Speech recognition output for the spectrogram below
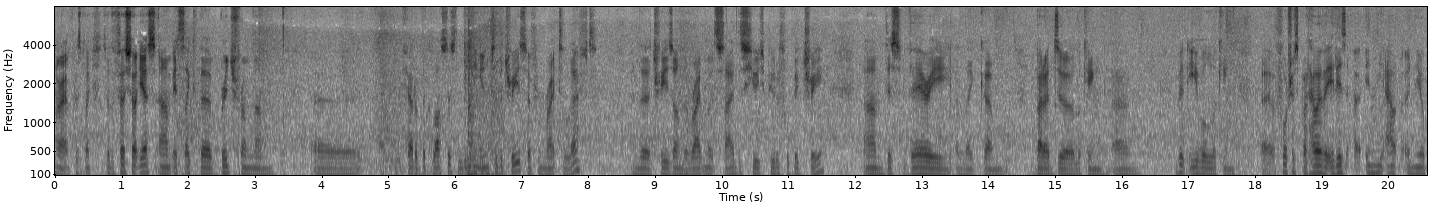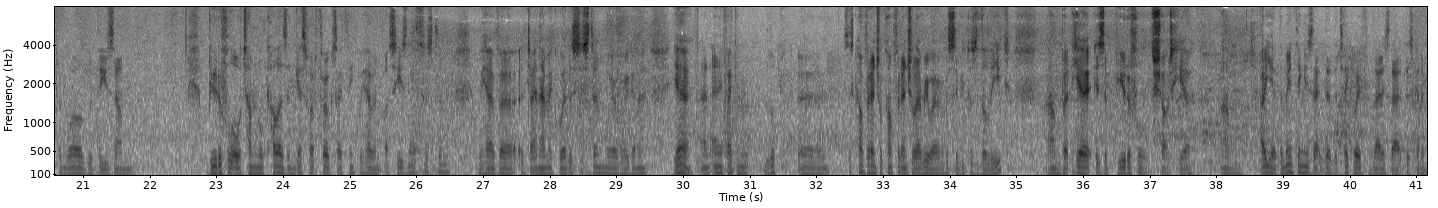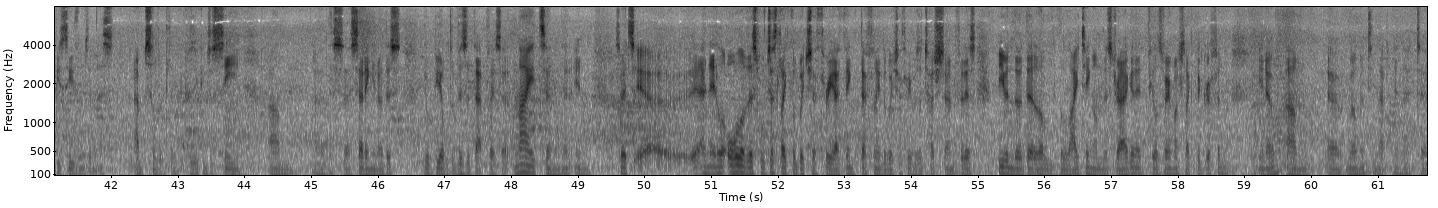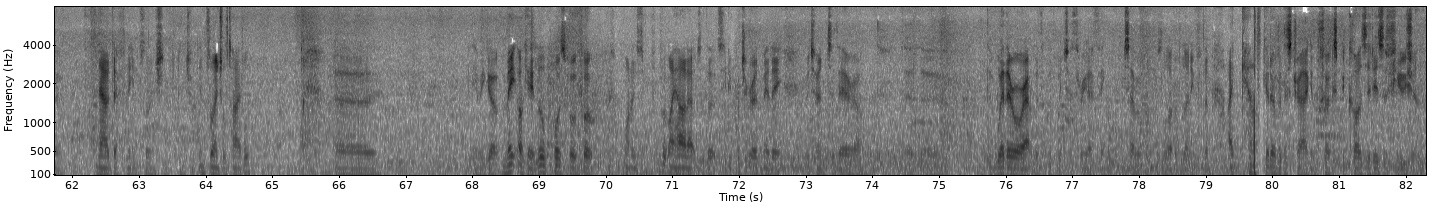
All right, press play. So the first shot, yes, um, it's like the bridge from um, uh, Shadow of the Colossus leading into the tree, so from right to left, and the tree's on the rightmost side. This huge, beautiful, big tree. Um, this very like um, Barad-dûr looking, um, a bit evil looking uh, fortress, but however, it is uh, in the out in the open world with these um, beautiful autumnal colors. And guess what, folks? I think we have an, a seasonal system. We have a, a, dynamic weather system where we're gonna, yeah. And, and if I can look, uh, this is confidential, confidential everywhere, obviously because of the leak. Um, but here is a beautiful shot here. Um, oh yeah, the main thing is that the, the takeaway from that is that there's going to be seasons in this, absolutely, because you can just see um, uh, this uh, setting. You know, this you'll be able to visit that place at night, and, and, and so it's uh, and it'll, all of this will just like The Witcher Three. I think definitely The Witcher Three was a touchstone for this. Even the the, the lighting on this dragon, it feels very much like the Griffin, you know, um, uh, moment in that in that uh, now definitely influential influential title. Uh, here we go. May, okay, a little pause for, for want to just put my heart out to the CD Projekt Red. May they return to their um, the, the, where they were at with, with Witcher 3. I think Cyberpunk was a lot of learning for them. I cannot get over this dragon, folks, because it is a fusion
